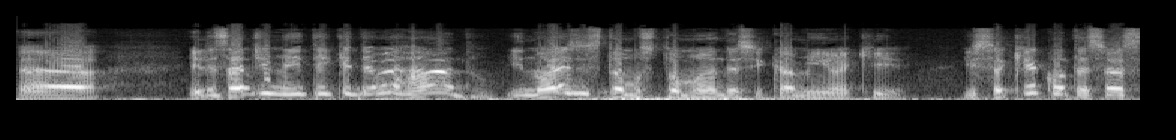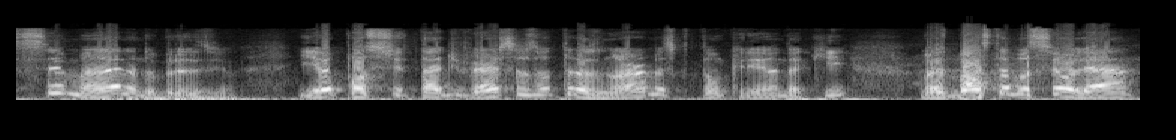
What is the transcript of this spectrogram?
é, eles admitem que deu errado. E nós estamos tomando esse caminho aqui. Isso aqui aconteceu essa semana no Brasil. E eu posso citar diversas outras normas que estão criando aqui, mas basta você olhar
